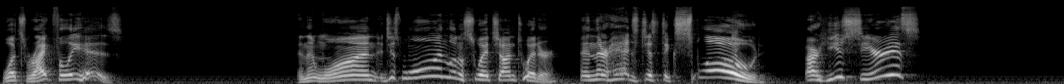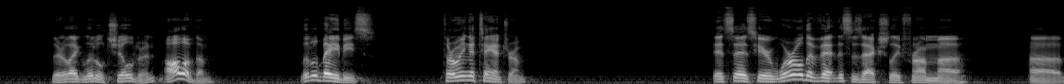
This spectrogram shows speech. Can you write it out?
what's rightfully his. And then one, just one little switch on Twitter, and their heads just explode. Are you serious? They're like little children, all of them, little babies, throwing a tantrum. It says here, world event. This is actually from uh, uh,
